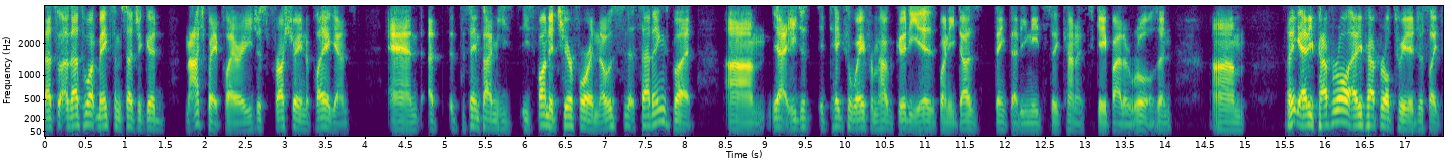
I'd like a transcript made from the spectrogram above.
that's that's what makes him such a good match play player. He's just frustrating to play against. And at, at, the same time, he's he's fun to cheer for in those settings. But um, yeah, he just it takes away from how good he is when he does think that he needs to kind of skate by the rules. And um, I think Eddie Pepperell, Eddie Pepperell tweeted just like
